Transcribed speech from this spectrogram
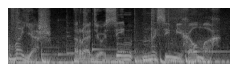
«Вояж» – радио 7 на семи холмах –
